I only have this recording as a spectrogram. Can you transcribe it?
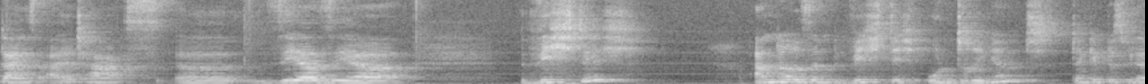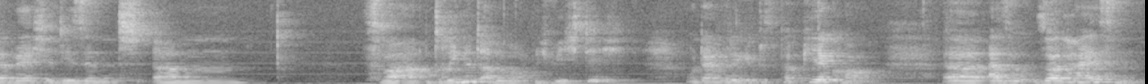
deines Alltags äh, sehr, sehr wichtig. Andere sind wichtig und dringend. Dann gibt es wieder welche, die sind ähm, zwar dringend, aber überhaupt nicht wichtig. Und dann wieder gibt es Papierkorb. Äh, also soll heißen,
